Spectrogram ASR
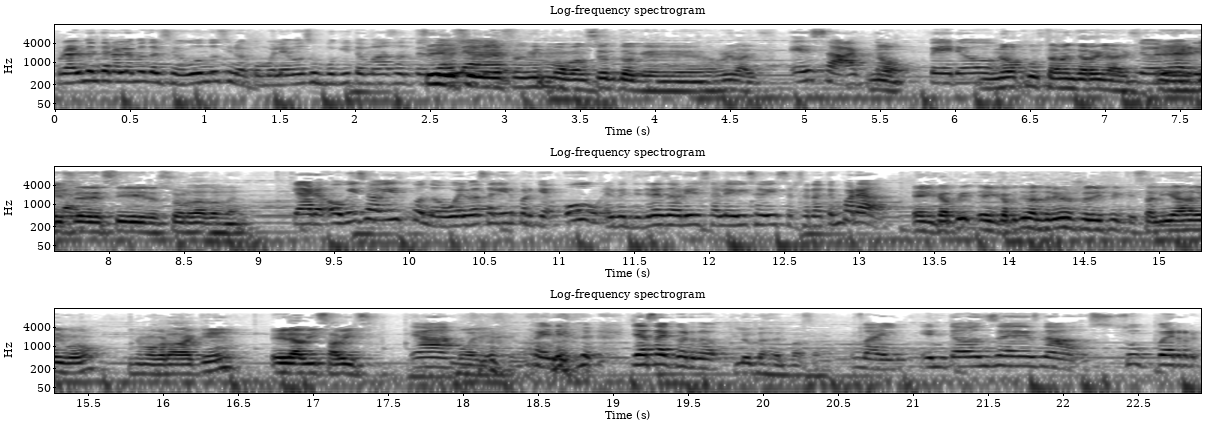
probablemente no hablemos del segundo, sino acumulemos un poquito más antes Sí, de sí, hablar. es el mismo concepto que Real Life. Exacto, No, pero no justamente Real Life. No, no eh, Real quise Life. decir Sword Art Online. claro, o Vis a Vis cuando vuelva a salir, porque uh, el 23 de abril sale Vis a Vis tercera temporada. El, capi- el capítulo anterior yo dije que salía algo, y no me acordaba qué, era vis a vis. Ah, Buenísimo. bueno, ya se acordó. Lucas del pasado. Mal. Entonces, nada, súper.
